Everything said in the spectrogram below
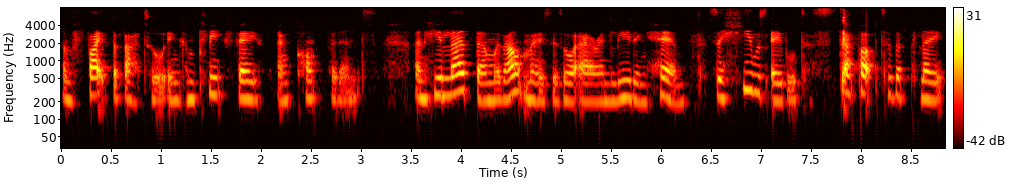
and fight the battle in complete faith and confidence. And he led them without Moses or Aaron leading him, so he was able to step up to the plate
